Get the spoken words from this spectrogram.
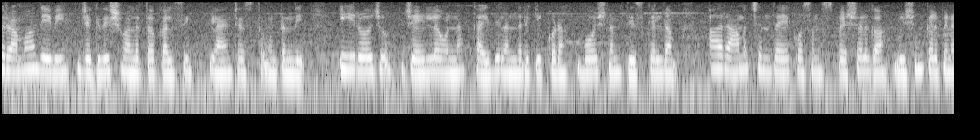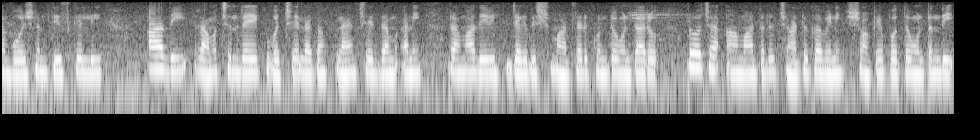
రమాదేవి జగదీష్ వాళ్ళతో కలిసి ప్లాన్ చేస్తూ ఉంటుంది. ఈరోజు జైల్లో ఉన్న ఖైదీలందరికీ కూడా భోజనం తీసుకెళ్దాం. ఆ రామచంద్రయ్య కోసం స్పెషల్గా విషం కలిపిన భోజనం తీసుకెళ్ళి అది రామచంద్రయ్యకు వచ్చేలాగా ప్లాన్ చేద్దాం అని రమాదేవి జగదీష్ మాట్లాడుకుంటూ ఉంటారు. రోజా ఆ మాటలు చాటుగా విని షాక్ అయిపోతూ ఉంటుంది.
